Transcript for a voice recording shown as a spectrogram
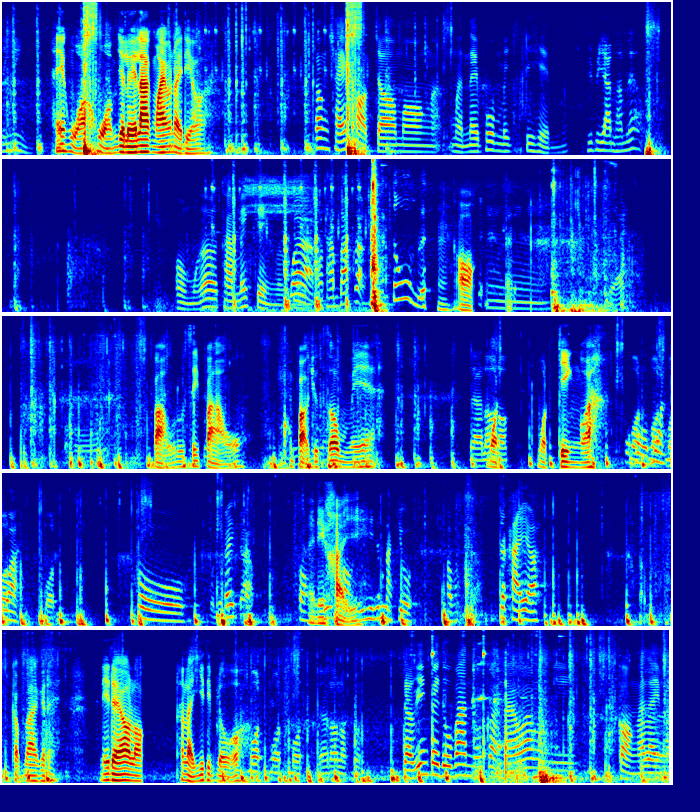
นิ่งให้หัวหัวมันจะเลยลากไม้มาหน่อยเดียวอะ ต้องใช้ขอบจอมองอะ เหมือนในพุ่มที่เห็นๆพี่พยายามทำแล้ว ผมก็ทำไม่เก่งหรอกว่าพอทำปั๊บก็กระตุ้มเลยอืมออกอืมสวยเป่าดูสิเป่าเป่าชุดส้มเว้ย เดี๋ยวเราหมดล็อกหมดจริงวะโอ้หมโหดหหมมดดว่ะหมด โอ้ หมดเลยจ้ากล่องไอ้นี่ไข่ กล่องนี้มีน้ำหนักอยู่ เอาจะไข่เหรอ กลับบ้านก็ได้นี่ได้เอาล็อกเท่าไหร่ยี่สิบโล หมดหมดหมดเดี๋ยวเราล็อกหมด เดี๋ยววิ่งไปดูบ้านนู้นก่อนนะว่ามันมีกล่องอะไรไหม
